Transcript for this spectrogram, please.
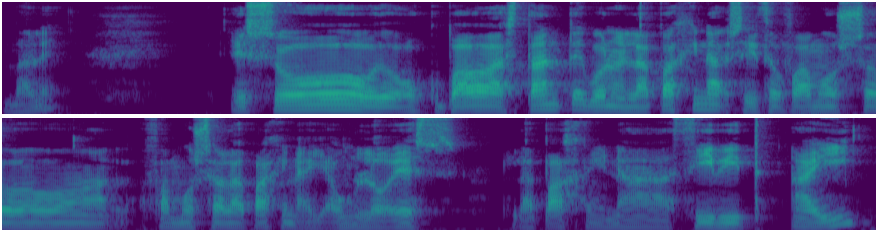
¿Vale? Eso ocupaba bastante. Bueno, en la página se hizo famoso, famosa la página, y aún lo es, la página Civit ahí,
